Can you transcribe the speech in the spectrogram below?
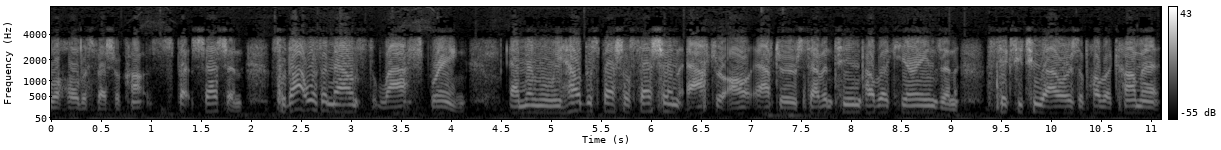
we'll hold a special spe- session. So that was announced last spring. And then when we held the special session after all after 17 public hearings and 62 hours of public comment,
